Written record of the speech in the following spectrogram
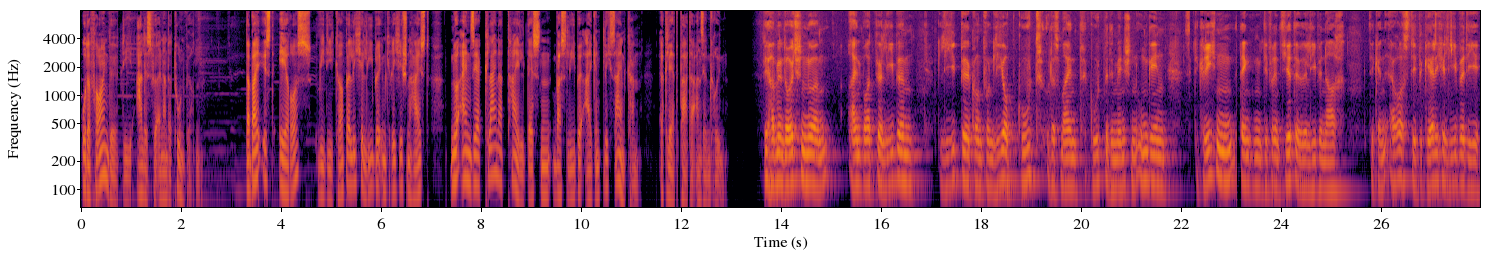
oder Freunde, die alles füreinander tun würden. Dabei ist Eros, wie die körperliche Liebe im Griechischen heißt, nur ein sehr kleiner Teil dessen, was Liebe eigentlich sein kann, erklärt Pater Anselm Grün. Wir haben im Deutschen nur ein Wort für Liebe. Liebe kommt von Liob, gut, und das meint gut mit den Menschen umgehen. Die Griechen denken differenzierter über Liebe nach. Sie kennen Eros, die begehrliche Liebe, die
